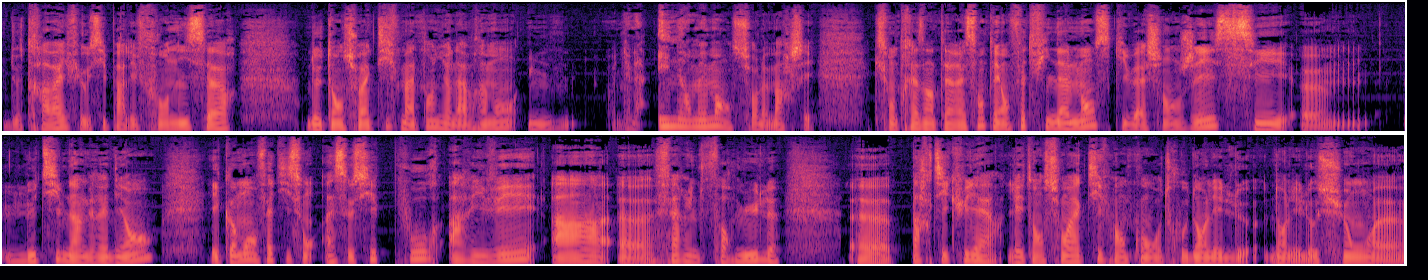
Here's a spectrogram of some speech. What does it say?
de travail fait aussi par les fournisseurs de tension active. Maintenant, il y en a vraiment une, il y en a énormément sur le marché qui sont très intéressantes et en fait finalement ce qui va changer c'est euh, le type d'ingrédients et comment en fait ils sont associés pour arriver à euh, faire une formule euh, particulière. Les tensions actives qu'on retrouve dans les dans les lotions euh,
